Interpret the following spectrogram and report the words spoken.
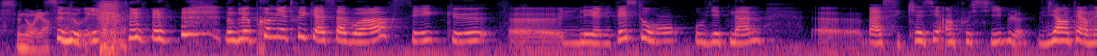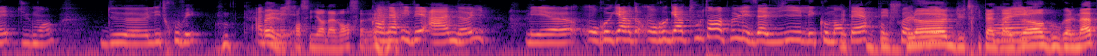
Se nourrir. se nourrir. Donc le premier truc à savoir, c'est que euh, les restaurants au Vietnam, euh, bah, c'est quasi impossible, via Internet du moins, de euh, les trouver. Ah non, Ouais, de se renseigner en avance. quand on est arrivé à Hanoï, mais euh, on, regarde, on regarde tout le temps un peu les avis les commentaires des pour choisir. blogs, du TripAdvisor, Google Maps.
